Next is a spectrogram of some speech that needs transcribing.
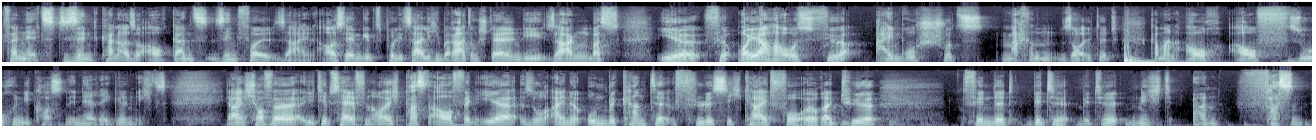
vernetzt sind. Kann also auch ganz sinnvoll sein. Außerdem gibt es polizeiliche Beratungsstellen, die sagen, was ihr ihr für euer Haus, für Einbruchsschutz machen solltet, kann man auch aufsuchen. Die kosten in der Regel nichts. Ja, ich hoffe, die Tipps helfen euch. Passt auf, wenn ihr so eine unbekannte Flüssigkeit vor eurer Tür findet, bitte, bitte nicht an fassen.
